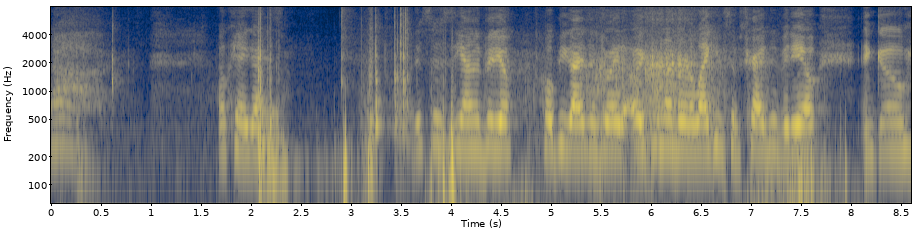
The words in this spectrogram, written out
Ah. Okay, guys. This is the end of the video. Hope you guys enjoyed it. Always remember to like and subscribe to the video. And go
